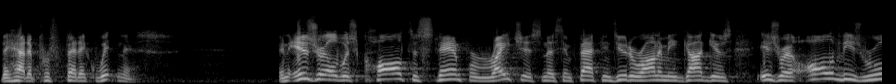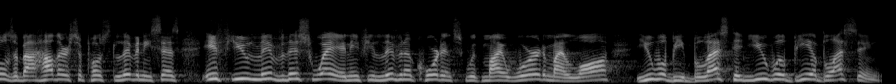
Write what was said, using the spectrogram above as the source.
They had a prophetic witness. And Israel was called to stand for righteousness. In fact, in Deuteronomy, God gives Israel all of these rules about how they're supposed to live. And He says, if you live this way and if you live in accordance with my word and my law, you will be blessed and you will be a blessing.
